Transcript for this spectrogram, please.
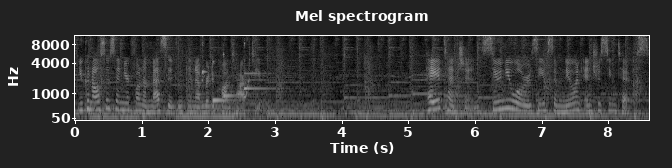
you can also send your phone a message with a number to contact you. Pay attention, soon you will receive some new and interesting tips.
